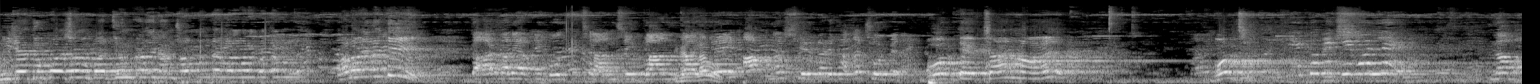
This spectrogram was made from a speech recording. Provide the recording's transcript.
নিজে দু পয়সা উপার্জন করে গান সম্বন্ধে কথা ভালো তার মানে আপনি বলতে চান যে গান গাইলে আপনার শেরগাড়ে থাকা চলবে না। বলতে চান নয় বলছি। তুমি কি বললে? না মা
